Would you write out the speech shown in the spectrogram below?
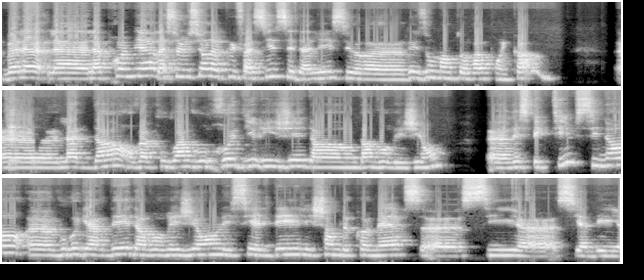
Ben, la, la, la, première, la solution la plus facile, c'est d'aller sur euh, réseaumentorat.com. Euh, Là-dedans, on va pouvoir vous rediriger dans, dans vos régions euh, respectives. Sinon, euh, vous regardez dans vos régions les CLD, les chambres de commerce, euh, si s'il y a des,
